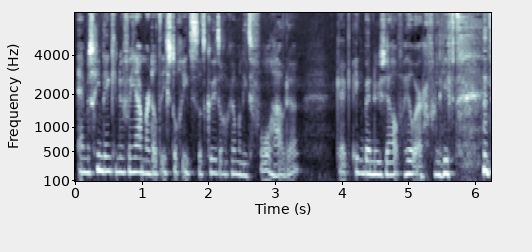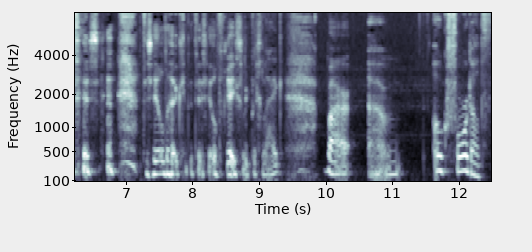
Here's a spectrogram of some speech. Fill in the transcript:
en misschien denk je nu van ja, maar dat is toch iets, dat kun je toch ook helemaal niet volhouden. Kijk, ik ben nu zelf heel erg verliefd. het, is, het is heel leuk het is heel vreselijk tegelijk. Maar ehm, ook voordat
